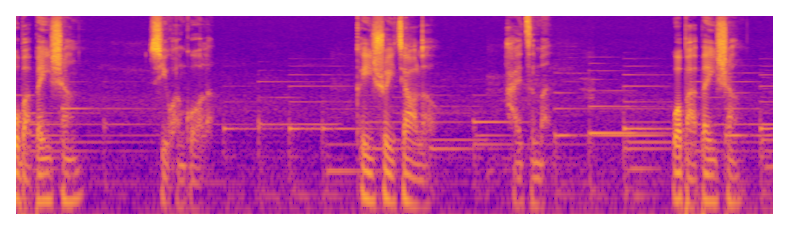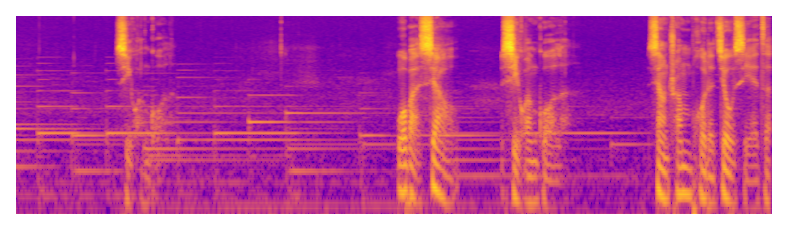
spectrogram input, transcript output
我把悲伤喜欢过了，可以睡觉了，孩子们。我把悲伤。喜欢过了，我把笑喜欢过了，像穿破的旧鞋子；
